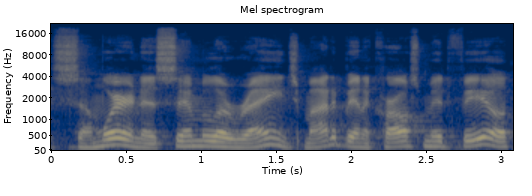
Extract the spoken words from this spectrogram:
somewhere in a similar range, might have been across midfield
